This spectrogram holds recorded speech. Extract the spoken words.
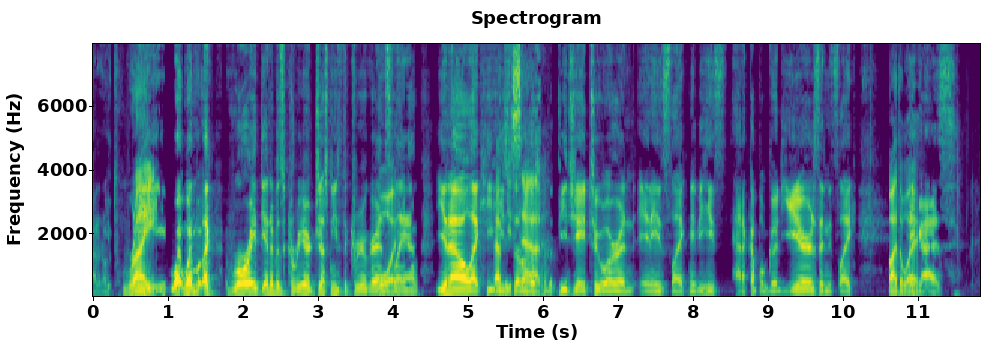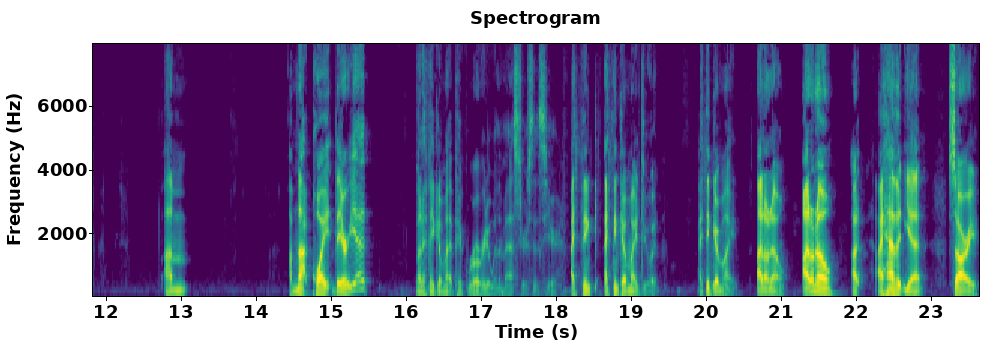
I don't know, 20, Right. When, when like Rory at the end of his career just needs the career Grand Boy. Slam. You know, like he, That'd he's done all this for the PGA Tour, and and he's like maybe he's had a couple good years, and it's like, By the hey way, guys, I'm I'm not quite there yet, but I think I might pick Rory to win the Masters this year. I think I think I might do it. I think I might. I don't know. I don't know. I, I haven't yet. Sorry,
